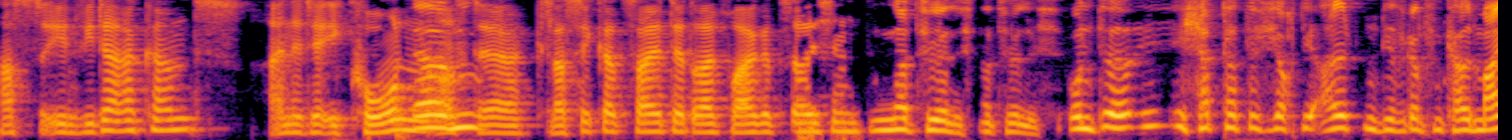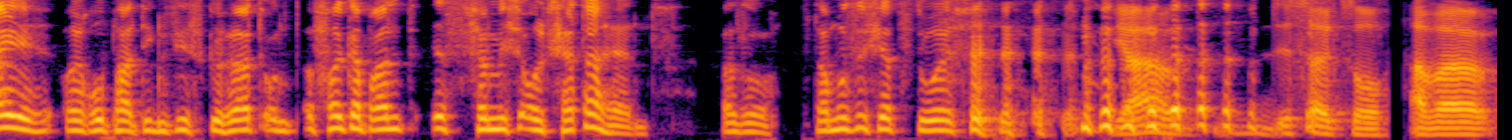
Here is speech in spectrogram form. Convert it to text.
hast du ihn wiedererkannt? Eine der Ikonen ähm, aus der Klassikerzeit der drei Fragezeichen. Natürlich, natürlich. Und äh, ich habe tatsächlich auch die alten, diese ganzen Karl-May-Europa-Dingsies gehört und Volker Brandt ist für mich Old Shatterhand. Also da muss ich jetzt durch. ja, ist halt so. Aber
